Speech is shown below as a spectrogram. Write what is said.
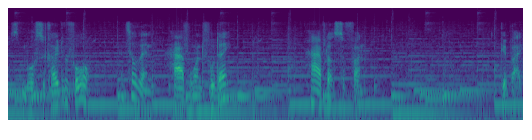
It's more Suikoden 4. Until then, have a wonderful day. Have lots of fun. Goodbye.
